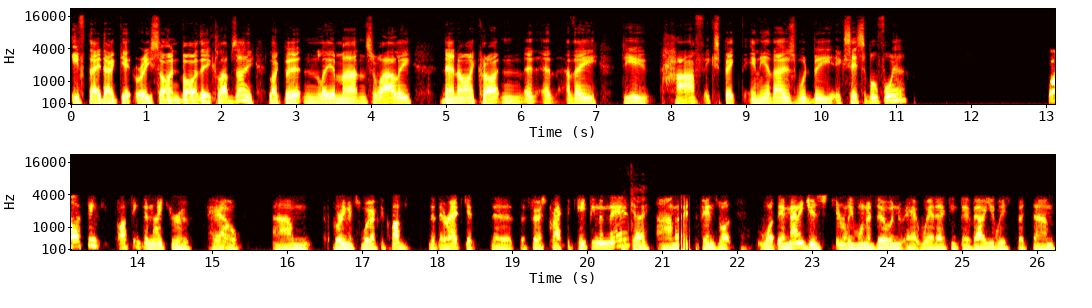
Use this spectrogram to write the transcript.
if they don't get re-signed by their clubs, eh? Like Burton, Liam Martin, Sua'ali'i, Nanai, Crichton. Uh, uh, Are they? Do you half expect any of those would be accessible for you? Well, I think I think the nature of how um, agreements work, the clubs that they're at get the, the first crack at keeping them there. Okay. Um, it depends what what their managers generally want to do and how- where they think their value is. But um,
